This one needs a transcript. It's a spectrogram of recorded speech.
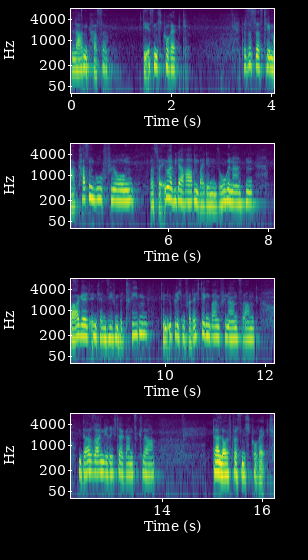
Ladenkasse, die ist nicht korrekt. Das ist das Thema Kassenbuchführung, was wir immer wieder haben bei den sogenannten bargeldintensiven Betrieben, den üblichen Verdächtigen beim Finanzamt. Und da sagen die Richter ganz klar, da läuft was nicht korrekt.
